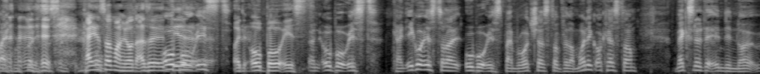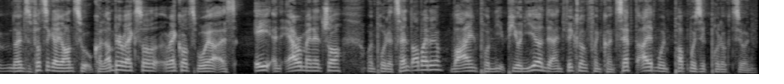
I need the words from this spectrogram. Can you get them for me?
bei Kann ich jetzt mal hören? Also, Oboist. Ein Oboist. Ein Oboist. Kein Egoist, sondern Oboist beim Rochester Philharmonic Orchester. Wechselte in den neu- 1940er Jahren zu Columbia Records, wo er als A&R Manager und Produzent arbeitete, war ein Pionier in der Entwicklung von Konzeptalben und Popmusikproduktion.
